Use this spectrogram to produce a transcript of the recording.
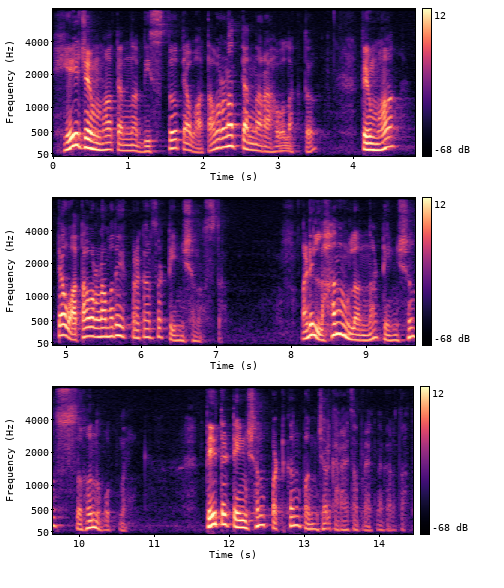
हे जेव्हा त्यांना दिसतं त्या वातावरणात त्यांना राहावं लागतं तेव्हा त्या वातावरणामध्ये एक प्रकारचं टेन्शन असतं. आणि लहान मुलांना टेन्शन सहन होत नाही. ते ते टेन्शन पटकन पंक्चर करायचा प्रयत्न करतात.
